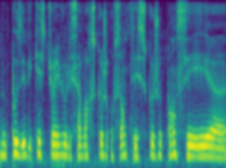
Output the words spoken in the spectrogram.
me posait des questions, il voulait savoir ce que je ressentais, ce que je pensais. Euh,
